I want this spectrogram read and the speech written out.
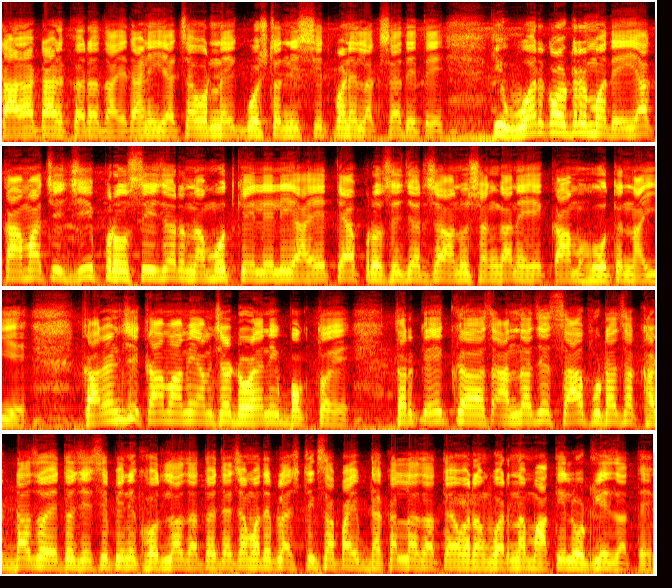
टाळाटाळ करत आहेत आणि याच्यावरनं एक गोष्ट निश्चितपणे लक्षात येते की वर्क ऑर्डरमध्ये या कामाची जी प्रोसिजर नमूद केलेली आहे त्या प्रोसिजरच्या अनुषंगाने हे काम होत नाही आहे कारण जे काम आम्ही आमच्या डोळ्यांनी बघतोय तर एक अंदाजे सहा फुटाचा खड्डा जो आहे तो जे सी पीने खोदला जातो आहे त्याच्यामध्ये प्लास्टिकचा पाईप ढकलला जातो आहे वर वरनं माती लोटली जाते.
